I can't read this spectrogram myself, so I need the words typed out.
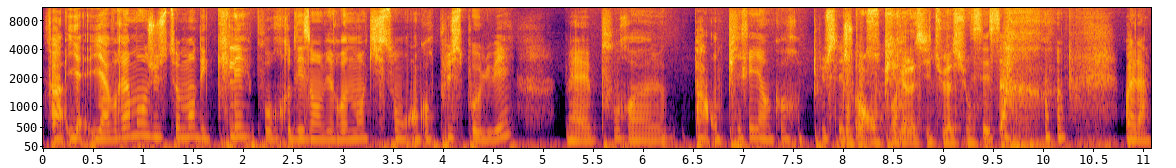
Enfin, il y, y, a vraiment justement des clés pour les environnements qui sont encore plus pollués mais pour euh, pas empirer encore plus les pour choses. Pas empirer la situation. C'est ça. voilà.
